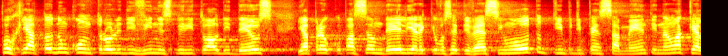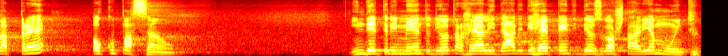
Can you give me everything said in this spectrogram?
Porque há todo um controle divino espiritual de Deus, e a preocupação dele era que você tivesse um outro tipo de pensamento e não aquela pré-ocupação em detrimento de outra realidade, de repente Deus gostaria muito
